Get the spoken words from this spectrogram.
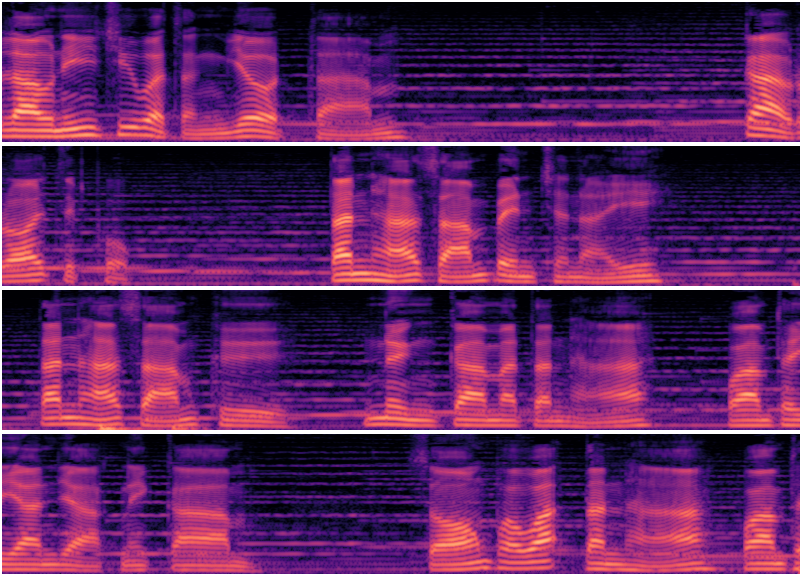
เหล่านี้ชื่อว่าสังโยชน์สาม916 ตัณหาสามเป็นไนตัณหาสามคือ 1. กามตัณหา ความทยานอยากในกาม 2. ภวะตัณหา ความท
